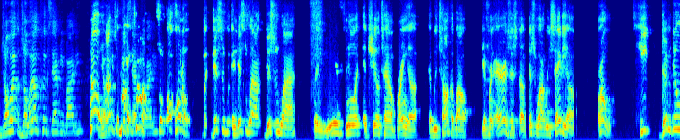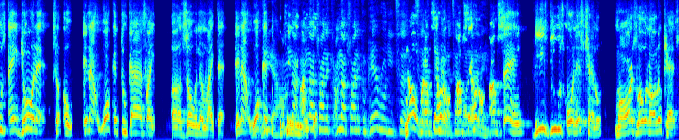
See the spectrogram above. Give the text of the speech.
Joel Joel cooks everybody. No, Jokic I'm cooks right, everybody. So oh, hold on. But this is and this is why this is why when me and Fluent and Chilltown bring up and we talk about different areas and stuff, this is why we say to y'all, bro, he them dudes ain't doing that to oh, they're not walking through guys like uh Zo and them like that. They're not walking Yeah, through I'm not. like I'm not trying to. I'm not trying to compare Rudy to. No, to but I'm saying, hold on. I'm saying, hold on. I'm saying these dudes on this channel, Marz, Low, and all them cats,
